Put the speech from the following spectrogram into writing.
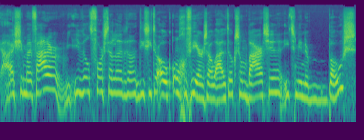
als je mijn vader je wilt voorstellen, dan, die ziet er ook ongeveer zo uit. Ook zo'n baardje, iets minder boos.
